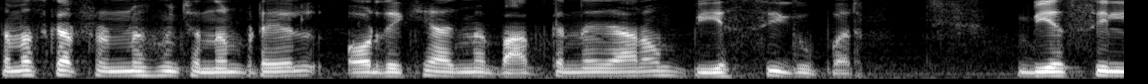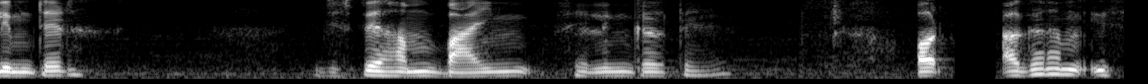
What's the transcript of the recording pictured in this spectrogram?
नमस्कार, फ्रेंड, मैं हूँ चंदन पटेल और देखिए, आज मैं बात करने जा रहा हूँ बीएससी के ऊपर। बीएससी लिमिटेड जिस पे हम बाइंग सेलिंग करते हैं। और अगर हम इस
